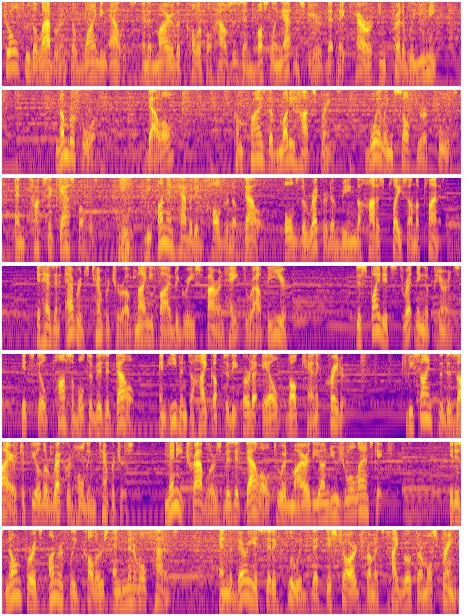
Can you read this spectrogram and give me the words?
Stroll through the labyrinth of winding alleys and admire the colorful houses and bustling atmosphere that make Harar incredibly unique. Number 4. Dallol Comprised of muddy hot springs, boiling sulfuric pools, and toxic gas bubbles, the uninhabited cauldron of Dallol holds the record of being the hottest place on the planet. It has an average temperature of 95 degrees Fahrenheit throughout the year. Despite its threatening appearance, it's still possible to visit Dallol and even to hike up to the Erta Ale volcanic crater. Besides the desire to feel the record-holding temperatures, many travelers visit Dallol to admire the unusual landscape. It is known for its unearthly colors and mineral patterns, and the very acidic fluids that discharge from its hydrothermal springs.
